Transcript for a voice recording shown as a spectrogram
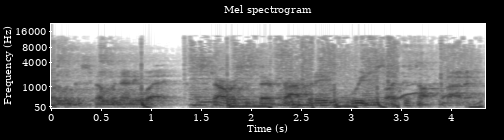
or Lucasfilm in any way. Star Wars is their property. We just like to talk about it.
